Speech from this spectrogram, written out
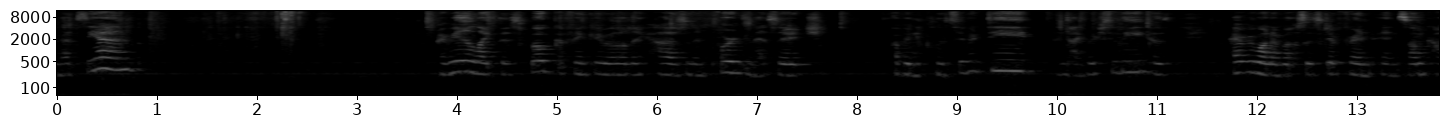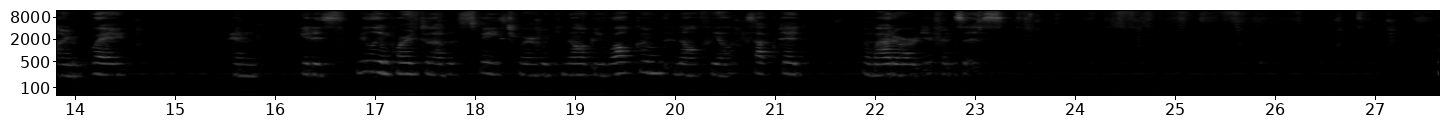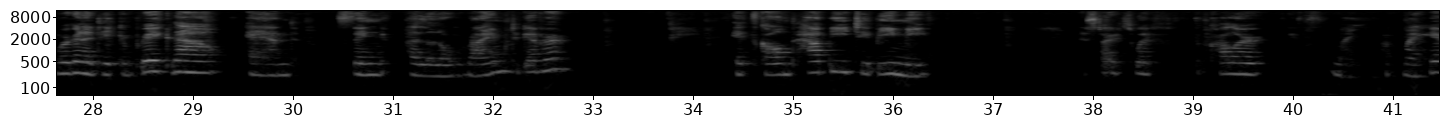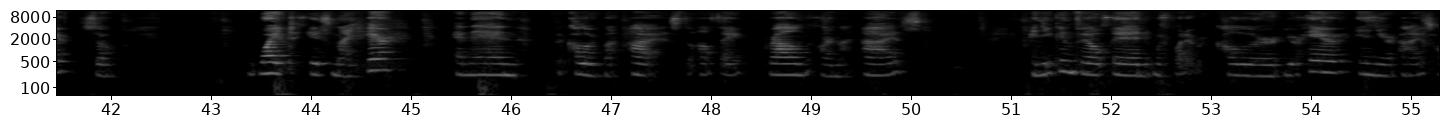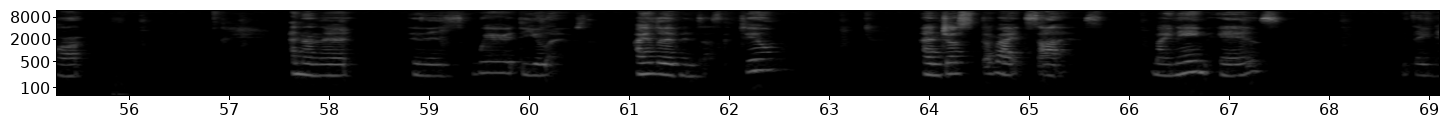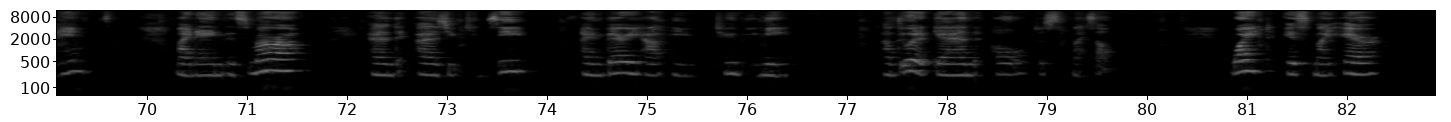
And that's the end. I really like this book. I think it really has an important message of inclusivity and diversity because every one of us is different in some kind of way. And it is really important to have a space where we can all be welcomed and all feel accepted no matter our differences. We're gonna take a break now and sing a little rhyme together. It's called Happy to Be Me. It starts with the color my, of my hair. So white is my hair and then the color of my eyes. So I'll say brown are my eyes. And you can fill in with whatever color your hair and your eyes are. And then it is where do you live? I live in Saskatoon and just the right size. My name is, you say names? My name is Mara and as you can see, I'm very happy to be me. I'll do it again, all just myself. White is my hair,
